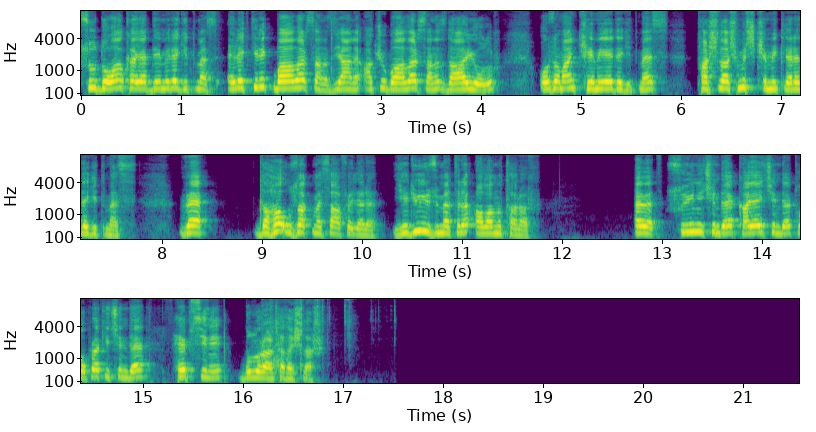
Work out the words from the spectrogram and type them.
Su doğal kaya demire gitmez. Elektrik bağlarsanız yani akü bağlarsanız daha iyi olur. O zaman kemiğe de gitmez. Taşlaşmış kemiklere de gitmez. Ve daha uzak mesafelere 700 metre alanı tarar. Evet suyun içinde, kaya içinde, toprak içinde hepsini bulur arkadaşlar.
